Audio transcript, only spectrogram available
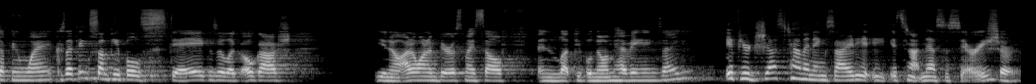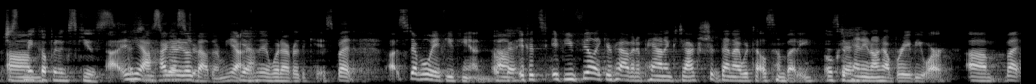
stepping away? Because I think some people stay because they're like, oh gosh, you know, I don't want to embarrass myself and let people know I'm having anxiety. If you're just having anxiety, it's not necessary. Sure, just make up an excuse. Uh, yeah, I got to go to the bathroom. Yeah, yeah. whatever the case. But uh, step away if you can. Um, Okay. if it's if you feel like you're having a panic attack, sh- then I would tell somebody. Okay. depending on how brave you are. Um, but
